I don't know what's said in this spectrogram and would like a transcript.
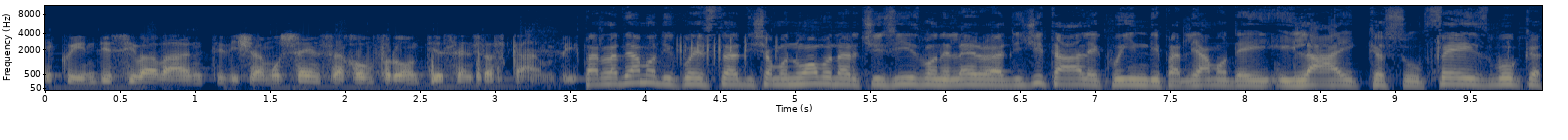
e quindi si va avanti diciamo senza confronti e senza scambi. Parliamo di questo diciamo, nuovo narcisismo nell'era digitale, quindi parliamo dei like su Facebook,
